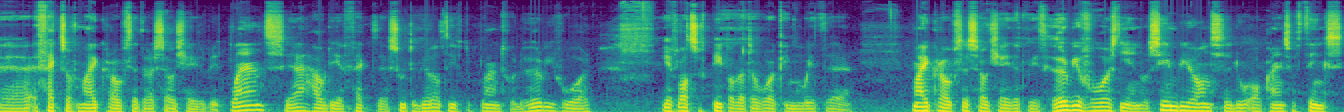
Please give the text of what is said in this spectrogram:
uh, effects of microbes that are associated with plants. Yeah, how they affect the suitability of the plant for the herbivore. We have lots of people that are working with uh, microbes associated with herbivores, the endosymbionts. They do all kinds of things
